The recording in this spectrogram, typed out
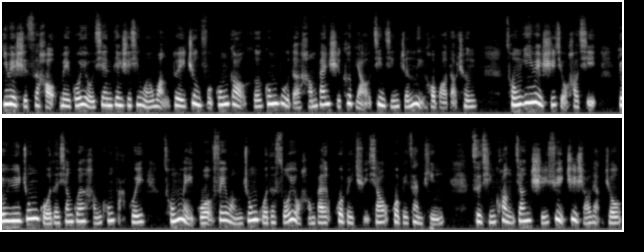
一月十四号，美国有线电视新闻网对政府公告和公布的航班时刻表进行整理后报道称，从一月十九号起，由于中国的相关航空法规，从美国飞往中国的所有航班或被取消或被暂停，此情况将持续至少两周。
